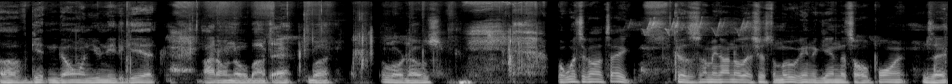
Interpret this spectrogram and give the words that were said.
of getting going you need to get. I don't know about that, but the Lord knows. But what's it going to take? Because I mean, I know that's just a movie, and again, that's the whole point is that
